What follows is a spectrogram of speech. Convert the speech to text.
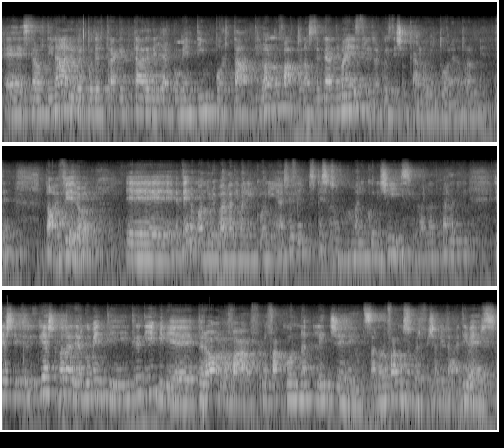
eh, straordinario per poter traghettare degli argomenti importanti. Lo hanno fatto i nostri grandi maestri, tra questi c'è Carlo Verdone naturalmente. No, è vero, e, è vero quando lui parla di malinconia, i suoi film spesso sono malinconicissimi, parla, parla di, riesce, riesce, a parlare di argomenti incredibili, e, però lo fa, lo fa, con leggerezza, non lo fa con superficialità, è diverso.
